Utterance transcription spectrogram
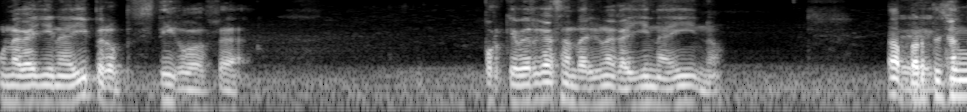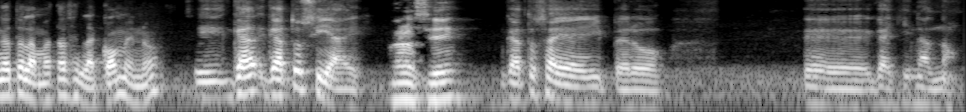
una gallina ahí, pero pues digo, o sea, ¿por qué vergas andaría una gallina ahí, no? Aparte, eh, si un gato la mata, se la come, ¿no? Sí, gatos sí hay. Bueno, sí. Gatos hay ahí, pero eh, gallinas no.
